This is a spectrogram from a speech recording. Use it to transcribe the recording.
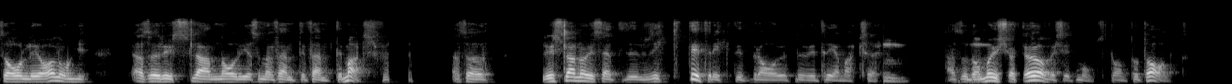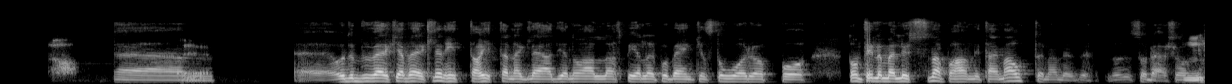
så håller jag nog alltså Ryssland-Norge som en 50-50 match. Alltså, Ryssland har ju sett riktigt, riktigt bra ut nu i tre matcher. Mm. Alltså de har ju kört över sitt motstånd totalt. Ja. Um, och det verkar verkligen hitta, hitta den här glädjen och alla spelare på bänken står upp och de till och med lyssnar på han i timeouterna nu. Sådär så. Mm.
